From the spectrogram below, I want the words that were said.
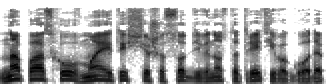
На Пасху в мае 1693 года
